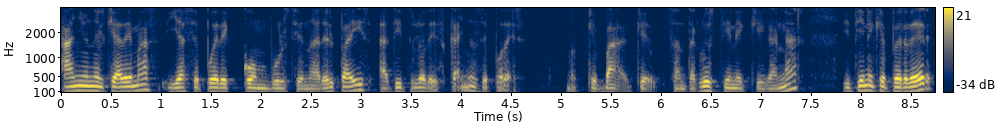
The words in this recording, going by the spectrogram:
Año en el que además ya se puede convulsionar el país a título de escaños de poder que, Santa Cruz tiene que ganar y tiene que perder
